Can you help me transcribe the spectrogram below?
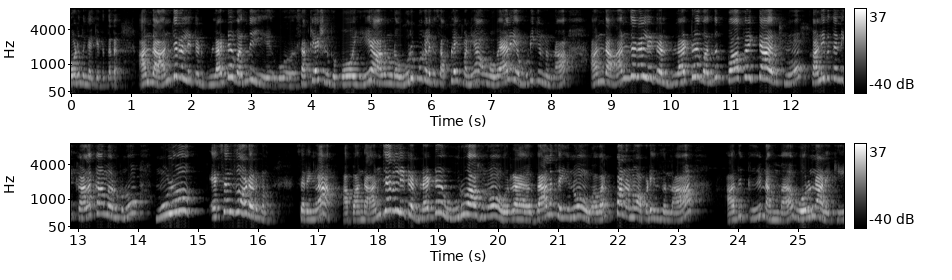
ஓடுதுங்க கிட்டத்தட்ட. அந்த அஞ்சரை லிட்டர் பிளட்டு வந்து சர்க்குலேஷனுக்கு போய் அதனோட உறுப்புகளுக்கு சப்ளை பண்ணி அவங்க வேலையை முடிக்கணும்னா அந்த அஞ்சரை லிட்டர் பிளட்டு வந்து பர்ஃபெக்டாக இருக்கணும். கழிவு தண்ணி கலக்காமல் இருக்கணும். முழு எசன்ஸோடு இருக்கணும். சரிங்களா? அப்போ அந்த அஞ்சரை லிட்டர் பிளட்டு உருவாகணும் ஒரு வேலை செய்யணும் ஒர்க் பண்ணணும் அப்படின்னு சொன்னால் அதுக்கு நம்ம ஒரு நாளைக்கு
